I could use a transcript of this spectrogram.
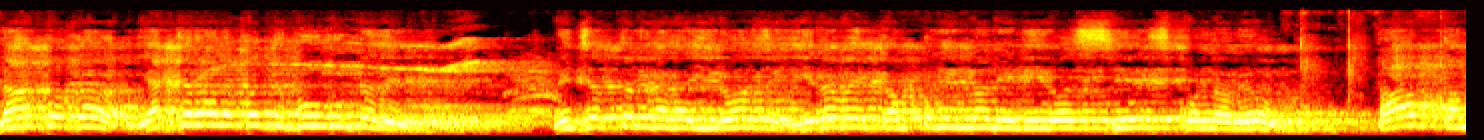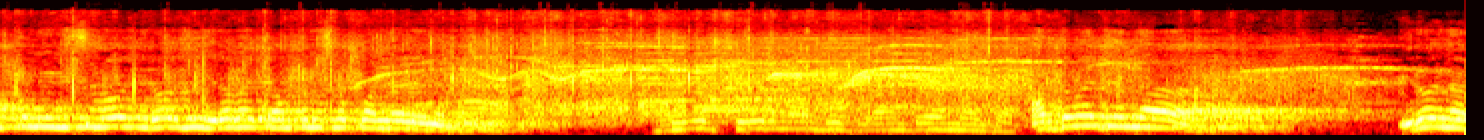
నాకు ఒక ఎకరాల కొద్ది భూమి ఉంటుంది. నేను చెప్తాను కదా ఈరోజు ఇరవై కంపెనీల్లో నేను ఈరోజు షేర్స్ కొన్నాను టాప్ కంపెనీస్లో ఈరోజు ఇరవై కంపెనీస్లో కొన్నాను నేను. అర్థమవుతుందా ఈరోజు నా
